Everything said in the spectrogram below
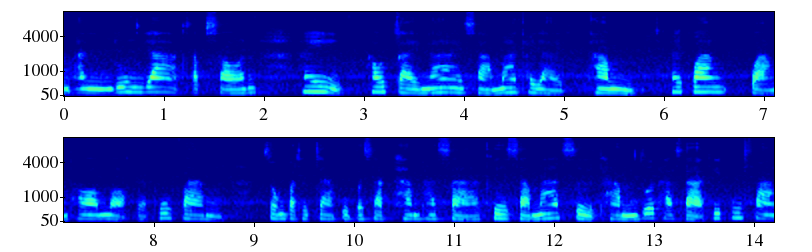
ำอันยุ่งยากซับซ้อน ให้เข้าใจง่ายสามารถขยายทำให้กว้างกวางพอเหมาะแก่ผู้ฟัง ทรงปฏิจากอุปสรรคทางภาษา คือสามารถสื่อธรรมด้วยภาษาที่ผู้ฟัง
